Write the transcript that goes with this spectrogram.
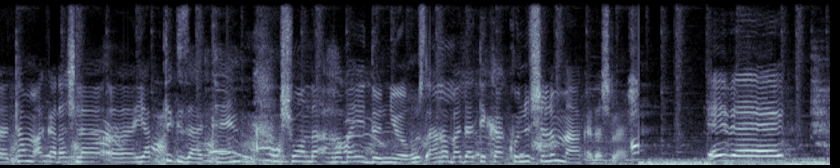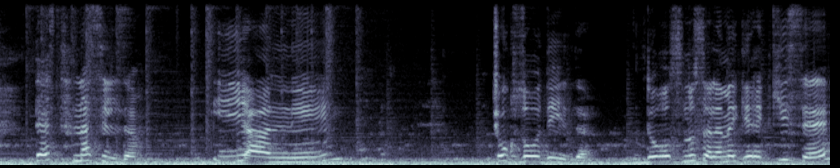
Ee, tamam arkadaşlar e, yaptık zaten. Şu anda arabaya dönüyoruz. Arabada tekrar konuşalım mı arkadaşlar? Evet. Test nasıldı? Yani çok zor değildi. Doğrusunu söylemek gerekirse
